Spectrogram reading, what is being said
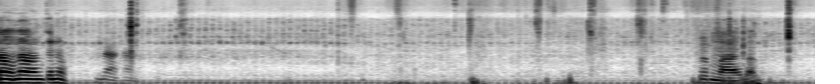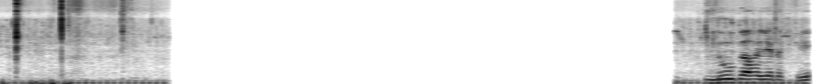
No, no, no, no. না না মার বাবা নৌকা হলে এটা সে তাই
